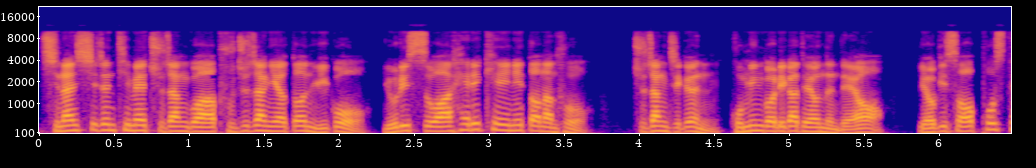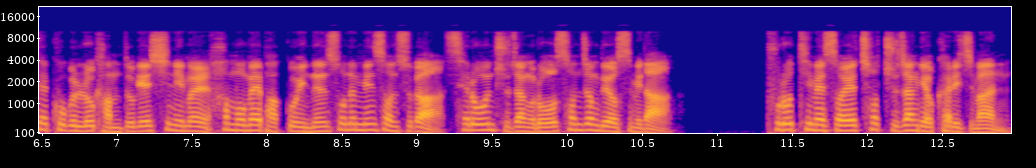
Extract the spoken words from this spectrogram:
지난 시즌 팀의 주장과 부주장이었던 위고 요리스와 해리케인이 떠난 후 주장직은 고민거리가 되었는데요. 여기서 포스테코글루 감독의 신임을 한몸에 받고 있는 손흥민 선수가 새로운 주장으로 선정되었습니다. 프로팀에서의 첫 주장 역할이지만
